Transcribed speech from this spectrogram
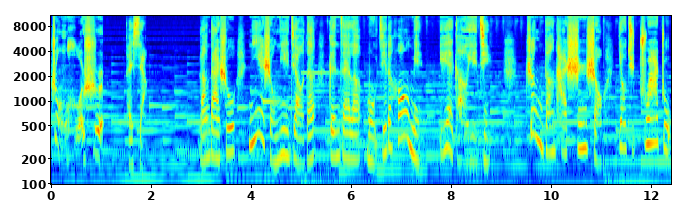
正合适。他想。狼大叔蹑手蹑脚地跟在了母鸡的后面，越靠越近。正当他伸手要去抓住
